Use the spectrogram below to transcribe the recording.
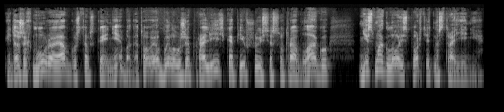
И даже хмурое августовское небо, готовое было уже пролить копившуюся с утра влагу, не смогло испортить настроение.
